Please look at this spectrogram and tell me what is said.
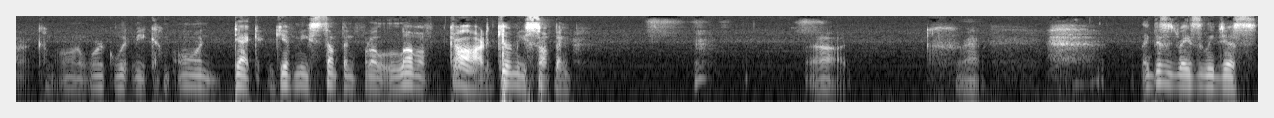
Uh, come on, work with me. Come on, deck. Give me something for the love of God. Give me something. Oh. Like, this is basically just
